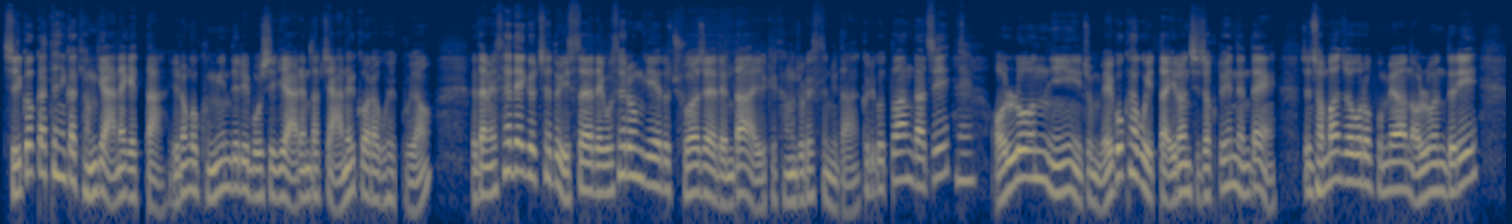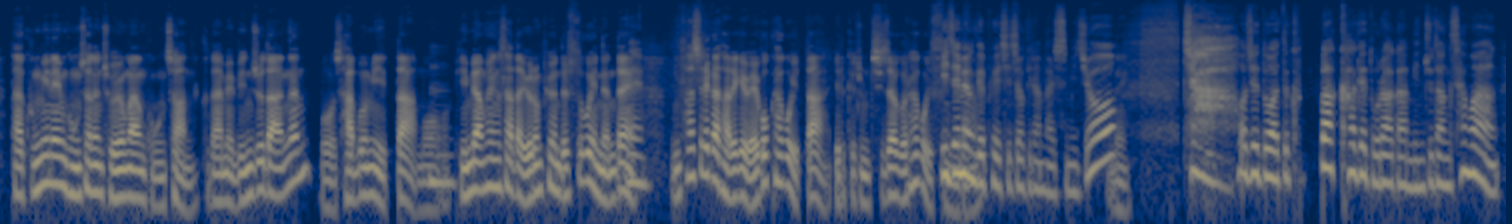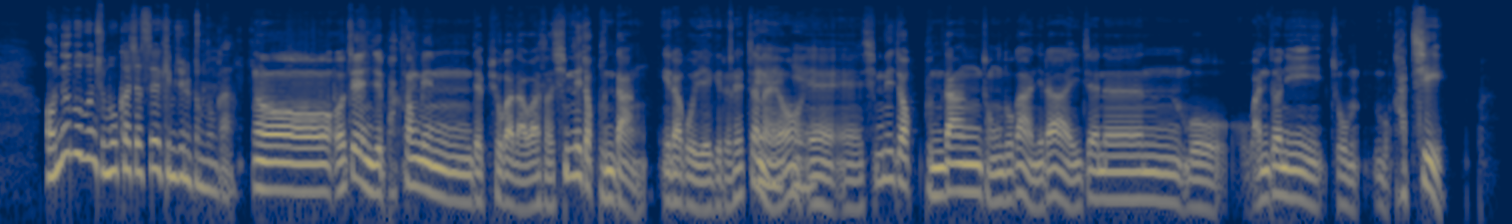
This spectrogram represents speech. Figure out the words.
질 것 같으니까 경기 안 하겠다 이런 거 국민들이 보시기에 아름답지 않을 거라고 했고요. 그다음에 세대 교체도 있어야 되고 새로운 기회도 주어져야 된다 이렇게 강조를 했습니다. 그리고 또 한 가지 네. 언론이 좀 왜곡하고 있다 이런 지적도 했는데 전 전반적으로 보면 언론들이 다 국민의힘 공천은 조용한 공천, 그다음에 민주당은 뭐 잡음이 있다, 뭐 음. 비명 행사다 이런 표현들 쓰고 있는데 네. 좀 사실과 다르게 왜곡하고 있다 이렇게 좀 지적을 하고 있습니다. 이재명 대표의 지적이란 말씀이죠. 네. 자, 어제도 아주 급박하게 돌아간 민주당 상황. 어느 부분 주목하셨어요, 김준일 평론가? 어, 어제 이제 박성민 대표가 나와서 심리적 분당이라고 얘기를 했잖아요. 예, 예, 예. 예, 심리적 분당 정도가 아니라 이제는 뭐 완전히 좀 뭐 같이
